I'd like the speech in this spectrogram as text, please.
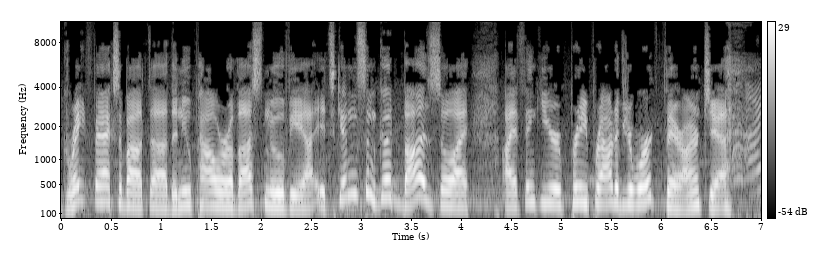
great facts about uh, the new Power of Us movie. Uh, it's getting some good buzz, so I, I think you're pretty proud of your work there, aren't you? I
